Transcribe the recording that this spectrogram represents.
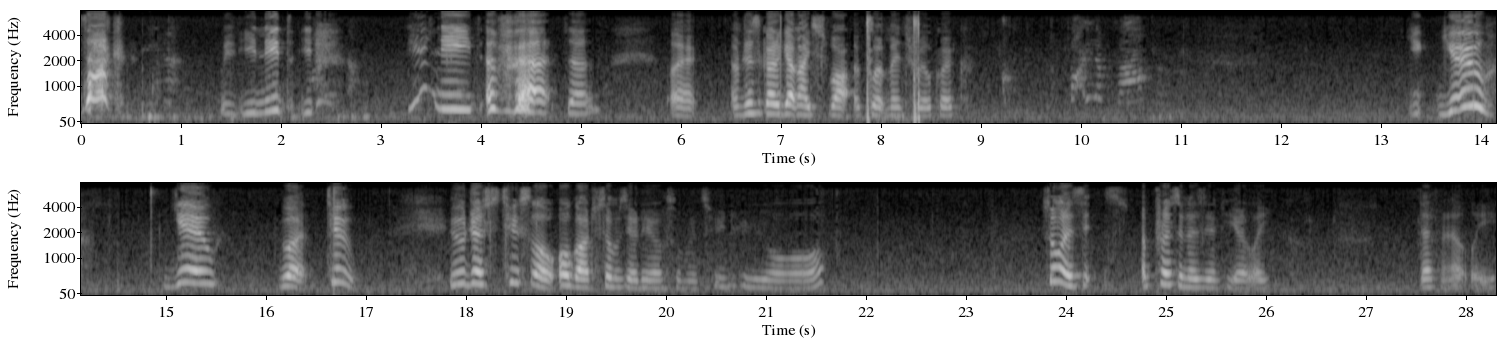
Zach, you need you, you need a better. Alright, I'm just gonna get my SWAT equipment real quick. Might, I'm there. You, you, you, what? Two. You're just too slow. Oh god, someone's in here. Someone's in here. Someone is, a prisoner's in here, like, definitely.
